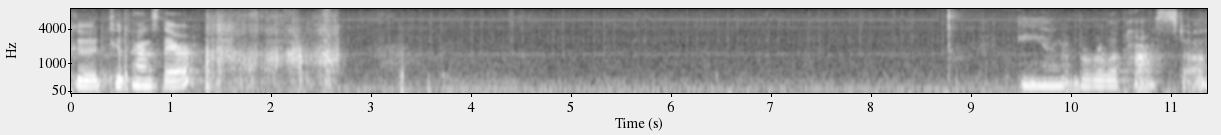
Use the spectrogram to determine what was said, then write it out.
Good coupons there. And Barilla pasta.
